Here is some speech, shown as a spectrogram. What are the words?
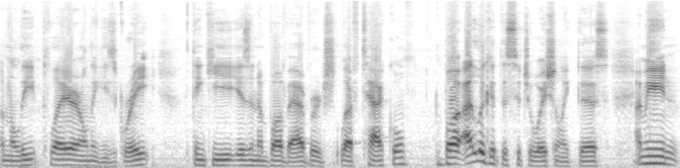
an elite player. I don't think he's great. I think he is an above average left tackle. But I look at the situation like this. I mean,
